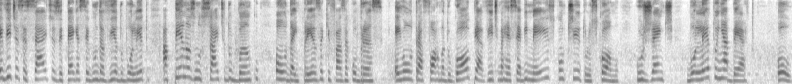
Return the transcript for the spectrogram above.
Evite esses sites e pegue a segunda via do boleto apenas no site do banco ou da empresa que faz a cobrança. Em outra forma do golpe, a vítima recebe e-mails com títulos como urgente, boleto em aberto ou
